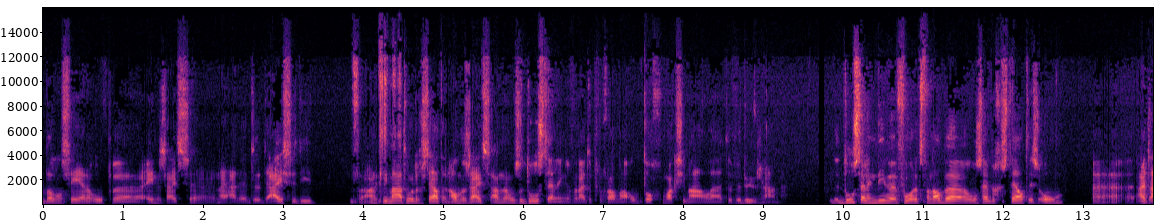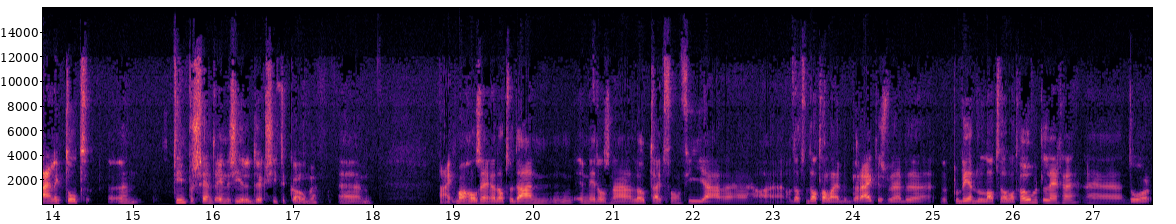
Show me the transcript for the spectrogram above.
balanceren op enerzijds nou ja, de, de, eisen die aan het klimaat worden gesteld en anderzijds aan onze doelstellingen vanuit het programma om toch maximaal te verduurzamen. De doelstelling die we voor het Van Abbe ons hebben gesteld is om uiteindelijk tot een 10% energiereductie te komen. Um, nou, ik mag al zeggen dat we daar inmiddels na een looptijd van vier jaar uh, dat we dat al hebben bereikt. Dus we, hebben, we proberen de lat wel wat hoger te leggen uh, door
